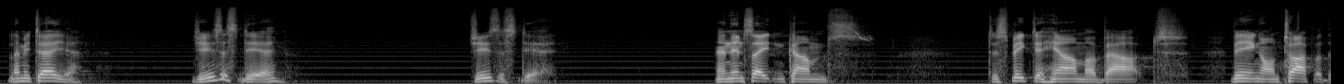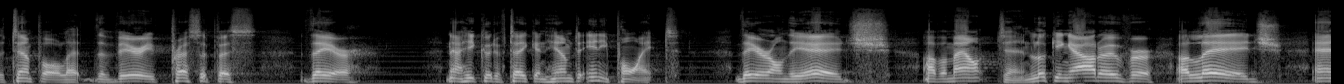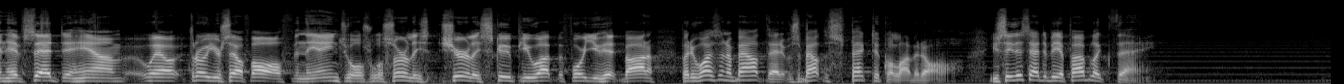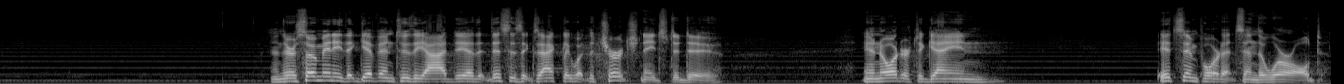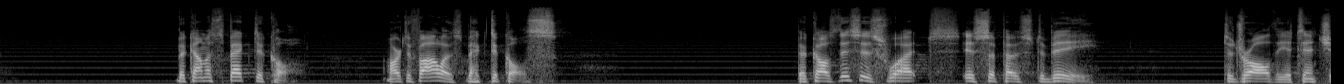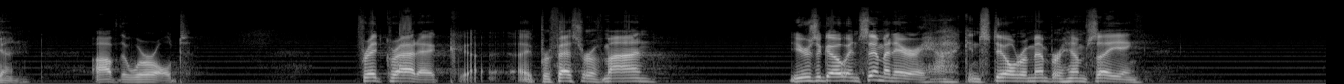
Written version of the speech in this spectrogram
Let me tell you, Jesus did. Jesus did. And then Satan comes to speak to him about being on top of the temple at the very precipice there. Now, he could have taken him to any point there on the edge of a mountain, looking out over a ledge, and have said to him, Well, throw yourself off, and the angels will surely, surely scoop you up before you hit bottom. But it wasn't about that, it was about the spectacle of it all. You see, this had to be a public thing. And there are so many that give in to the idea that this is exactly what the church needs to do in order to gain its importance in the world. Become a spectacle or to follow spectacles. Because this is what is supposed to be to draw the attention of the world. Fred Craddock, a professor of mine, years ago in seminary, I can still remember him saying,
